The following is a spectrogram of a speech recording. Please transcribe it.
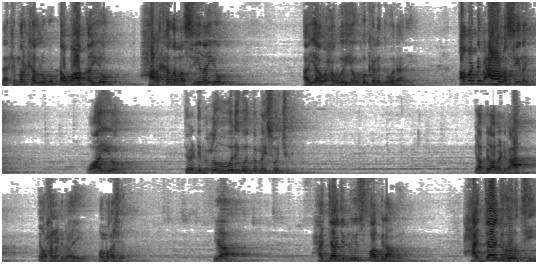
laakiin marka lagu dhawaaqayo xarakada la siinayo ayaa waxa weeye uu ka kala duwanaanaya. Ama dhibcaha la siinayo waayo dee dhibcuhu weligoodba may soo jirin yaa bilaabay dhibcaha in wax la dhibceeyo ma maqasheen ya. Xajaaj ibnu yuusuf baa bilaabay xajaaj hortii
